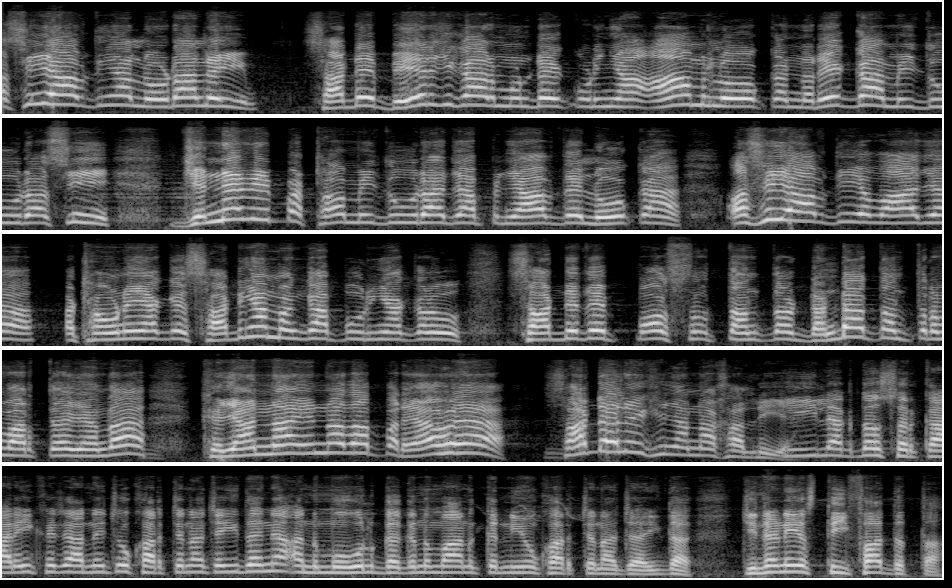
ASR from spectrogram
ਅਸੀਂ ਆਪਦੀਆਂ ਲੋੜਾਂ ਲਈ ਸਾਡੇ ਬੇਰੁਜ਼ਗਾਰ ਮੁੰਡੇ ਕੁੜੀਆਂ ਆਮ ਲੋਕ ਨਰੇਗਾ ਮਜ਼ਦੂਰ ਅਸੀਂ ਜਿੰਨੇ ਵੀ ਭੱਠਾ ਮਜ਼ਦੂਰ ਆ ਜਾਂ ਪੰਜਾਬ ਦੇ ਲੋਕ ਆ ਅਸੀਂ ਆਪਦੀ ਆਵਾਜ਼ ਉਠਾਉਣੇ ਆ ਕਿ ਸਾਡੀਆਂ ਮੰਗਾਂ ਪੂਰੀਆਂ ਕਰੋ। ਸਾਡੇ ਤੇ ਪੁਲਿਸ ਤੰਤਰ ਡੰਡਾ ਤੰਤਰ ਵਰਤਿਆ ਜਾਂਦਾ। ਖਜ਼ਾਨਾ ਇਹਨਾਂ ਦਾ ਭਰਿਆ ਹੋਇਆ ਸਾਡੇ ਲਈ ਖਜ਼ਾਨਾ ਖਾਲੀ ਹੈ ਕੀ ਲੱਗਦਾ ਸਰਕਾਰੀ ਖਜ਼ਾਨੇ ਚੋਂ ਖਰਚਣਾ ਚਾਹੀਦਾ ਜਾਂ ਅਨਮੋਲ ਗਗਨਮਾਨ ਕੰਨਿਓ ਖਰਚਣਾ ਚਾਹੀਦਾ? ਜਿਨ੍ਹਾਂ ਨੇ ਅਸਤੀਫਾ ਦਿੱਤਾ।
